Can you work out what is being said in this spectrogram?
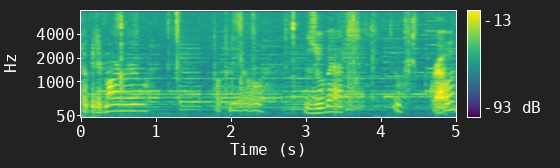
Togedemaru. Zubat. Ooh, Growlithe.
